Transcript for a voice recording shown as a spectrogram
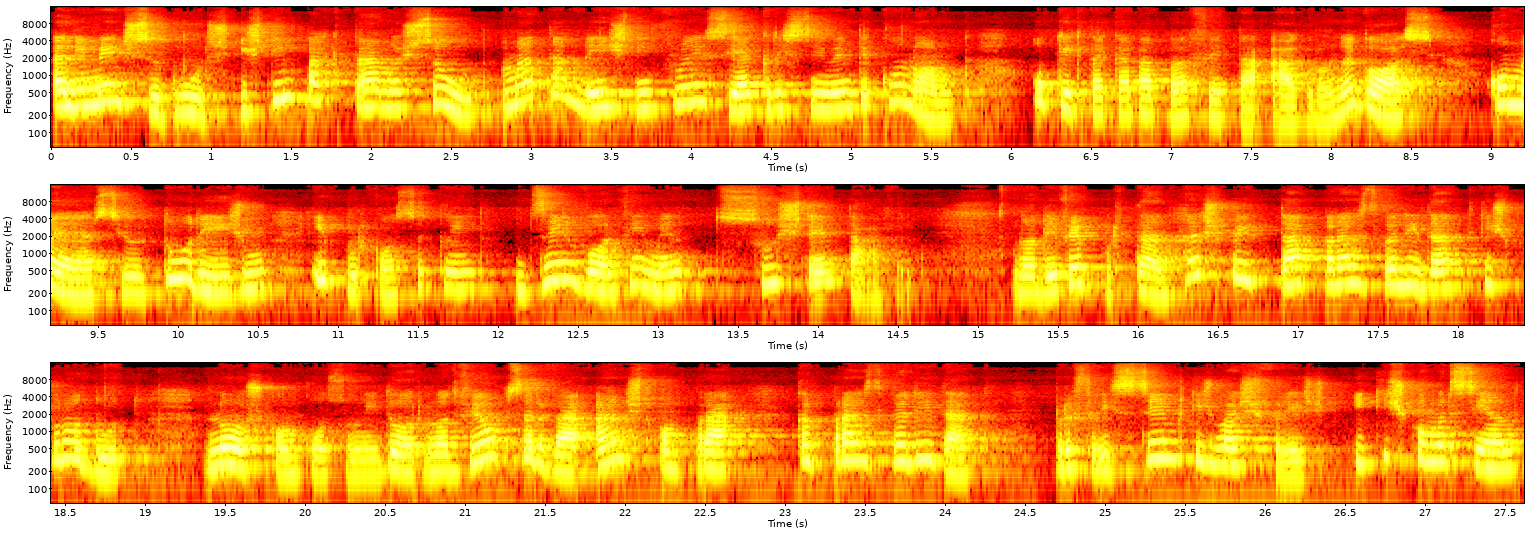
Alimentos seguros, isto impacta a nossa saúde, mas também isto influencia o crescimento econômico, o que está acaba por afetar agronegócio, comércio, turismo e, por consequente, desenvolvimento sustentável. Não deve, portanto, respeitar prazo de validade que este produto. Nós, como consumidor, não devemos observar antes de comprar aquele prazo de validade preferir sempre que os mais frescos e que os comerciantes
